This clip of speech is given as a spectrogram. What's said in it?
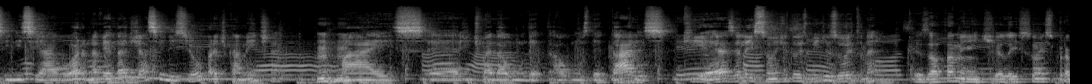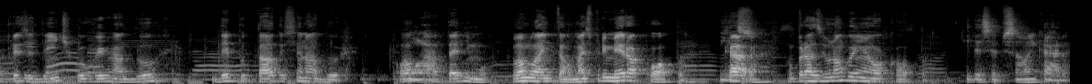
se iniciar agora. Na verdade, já se iniciou praticamente, né? Uhum. Mas é, a gente vai dar algum det- alguns detalhes, que é as eleições de 2018, né? Exatamente, eleições para presidente, governador, deputado e senador. Ó, Vamos lá. até rimou. Vamos lá então, mas primeiro a Copa. Isso. Cara, o Brasil não ganhou a Copa. Que decepção, hein, cara?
